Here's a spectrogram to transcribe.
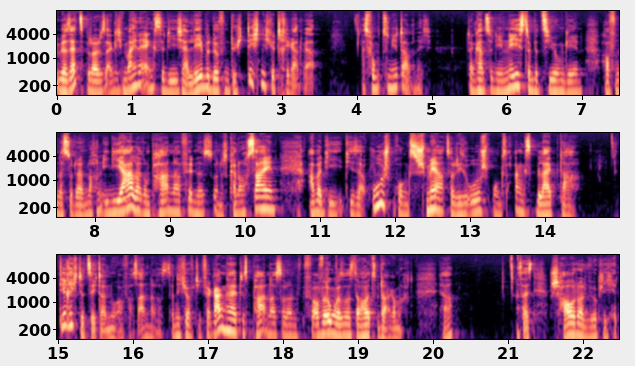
übersetzt bedeutet es eigentlich, meine Ängste, die ich erlebe, dürfen durch dich nicht getriggert werden. Es funktioniert aber nicht. Dann kannst du in die nächste Beziehung gehen, hoffen, dass du dann noch einen idealeren Partner findest und es kann auch sein, aber die, dieser Ursprungsschmerz oder diese Ursprungsangst bleibt da. Die richtet sich dann nur auf was anderes. Dann nicht auf die Vergangenheit des Partners, sondern auf irgendwas, was der heutzutage macht. Ja? Das heißt, schau dort wirklich hin.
